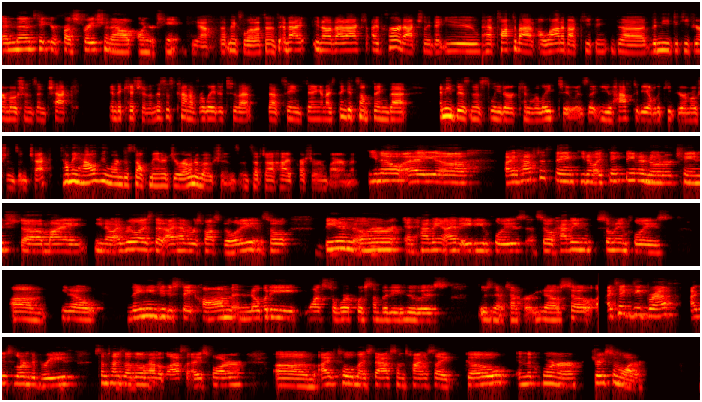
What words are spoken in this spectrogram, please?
and then take your frustration out on your team. Yeah, that makes a lot of sense. And I, you know, that actually, I've heard actually that you have talked about a lot about keeping the the need to keep your emotions in check in the kitchen, and this is kind of related to that that same thing. And I think it's something that any business leader can relate to is that you have to be able to keep your emotions in check. Tell me, how have you learned to self manage your own emotions in such a high pressure environment? You know, I. Uh I have to think, you know, I think being an owner changed uh, my, you know, I realized that I have a responsibility. And so being an owner and having, I have 80 employees. And so having so many employees, um, you know, they need you to stay calm and nobody wants to work with somebody who is losing their temper, you know. So I take deep breath. I just learn to breathe. Sometimes I'll go have a glass of ice water. Um, I've told my staff sometimes, like, go in the corner, drink some water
